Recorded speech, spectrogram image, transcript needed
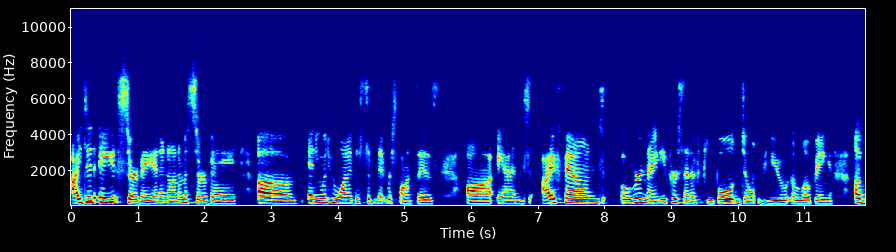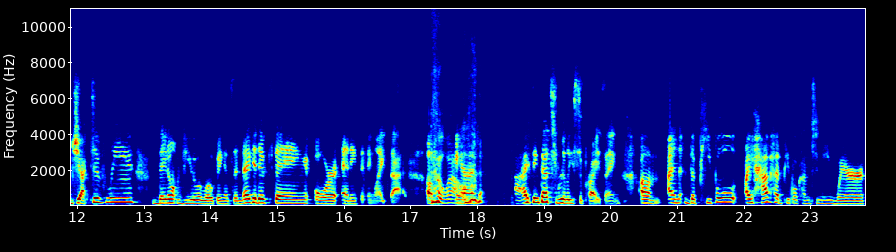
I did a survey, an anonymous survey of anyone who wanted to submit responses. Uh, and I found over 90% of people don't view eloping objectively. They don't view eloping as a negative thing or anything like that. Um, oh, wow. And I think that's really surprising. Um, and the people, I have had people come to me where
